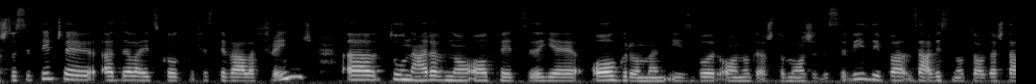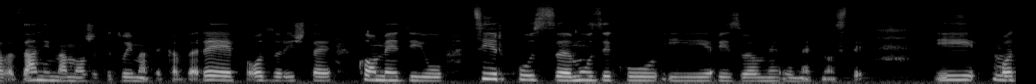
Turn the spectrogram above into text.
Što se tiče Adelaidskog festivala Fringe, tu naravno opet je ogroman izbor onoga što može da se vidi, pa zavisno od toga šta vas zanima, možete tu imate kabare, pozorište, komediju, cirkus, muziku i vizualne umetnosti. I mm. od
